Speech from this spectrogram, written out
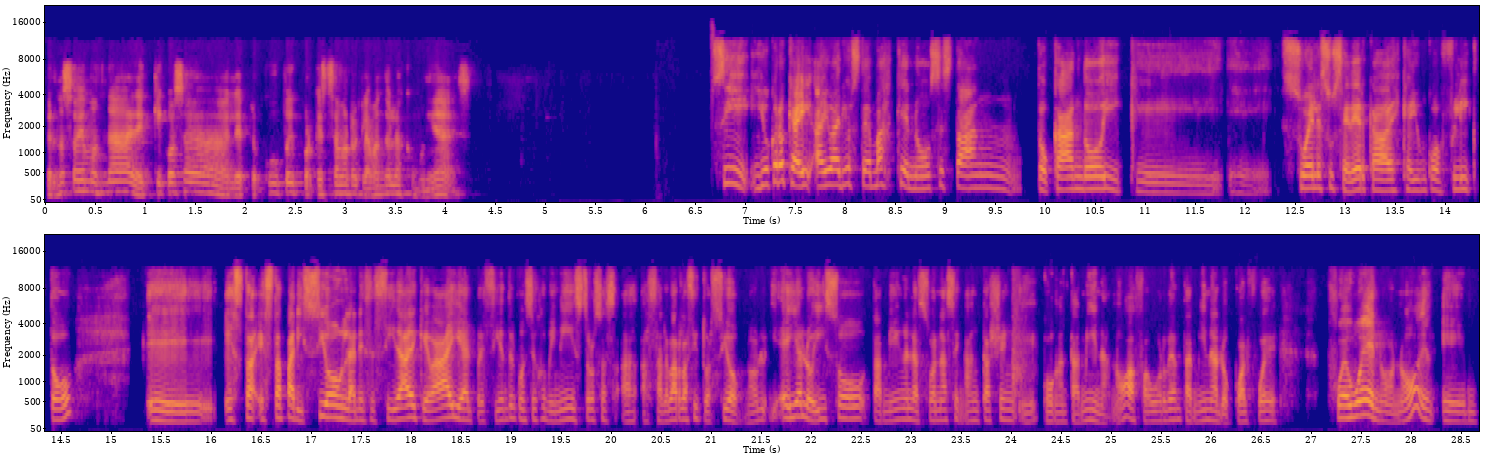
pero no sabemos nada de qué cosa le preocupa y por qué estaban reclamando las comunidades. Sí, yo creo que hay, hay varios temas que no se están tocando y que eh, suele suceder cada vez que hay un conflicto. Eh, esta, esta, aparición, la necesidad de que vaya el presidente del Consejo de Ministros a, salvar la situación. ¿no? Ella lo hizo también en las zonas en Ancash eh, con Antamina, ¿no? a favor de Antamina, lo cual fue, fue bueno. ¿no? en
